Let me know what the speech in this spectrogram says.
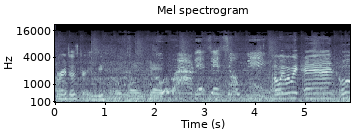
We're just crazy." Oh, holy cow. Wow, this is so big. Oh wait, wait, wait, and oh,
